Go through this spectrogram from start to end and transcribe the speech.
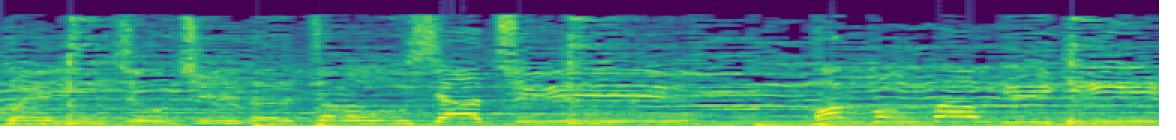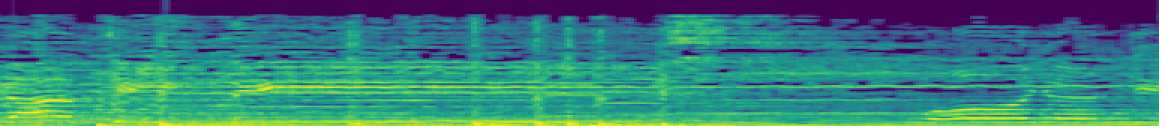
无愧，就值得走下去。狂风暴雨依然挺立，我愿意。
